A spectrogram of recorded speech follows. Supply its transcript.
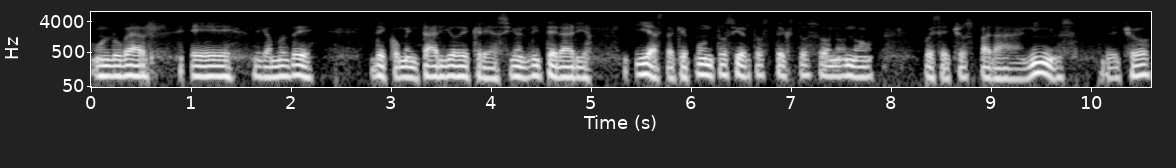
un lugar, eh, digamos, de, de comentario, de creación literaria y hasta qué punto ciertos textos son o no, pues hechos para niños. De hecho,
